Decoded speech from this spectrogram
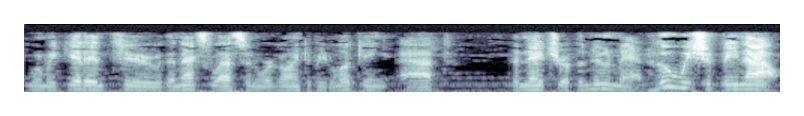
when we get into the next lesson. We're going to be looking at the nature of the noon man, who we should be now.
